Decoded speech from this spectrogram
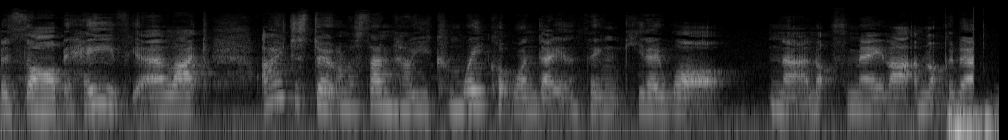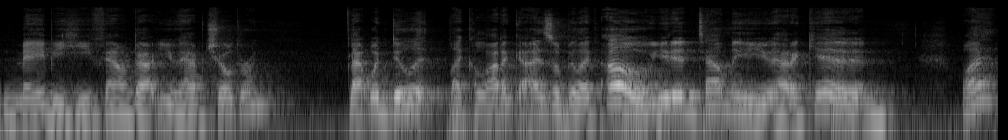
bizarre behaviour. Like, I just don't understand how you can wake up one day and think, you know what, nah, not for me. Like, I'm not gonna. Maybe he found out you have children. That would do it. Like a lot of guys will be like, "Oh, you didn't tell me you had a kid," and what?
